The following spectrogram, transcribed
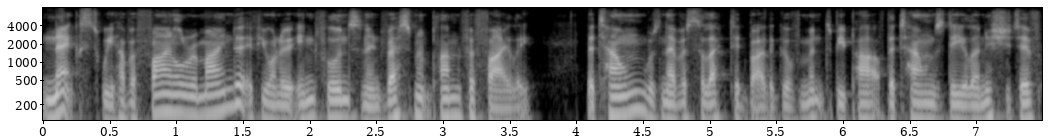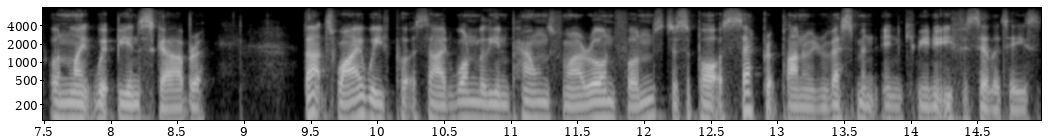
Next, we have a final reminder if you want to influence an investment plan for Filey. The town was never selected by the government to be part of the Towns Deal initiative, unlike Whitby and Scarborough. That's why we've put aside £1 million from our own funds to support a separate plan of investment in community facilities.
